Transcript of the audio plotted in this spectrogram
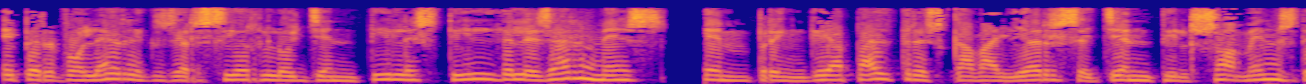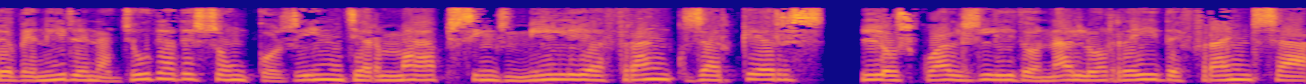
e per voler exercir lo gentil estil de les armes, emprengué a altres cavallers e gentils homens de venir en ajuda de son cosín germà ab cinc milia francs arquers, los quals li donà lo rei de França,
